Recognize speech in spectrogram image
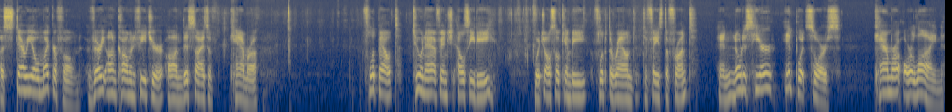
A stereo microphone, very uncommon feature on this size of camera. Flip out 2.5 inch LCD, which also can be flipped around to face the front. And notice here, input source, camera or line.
